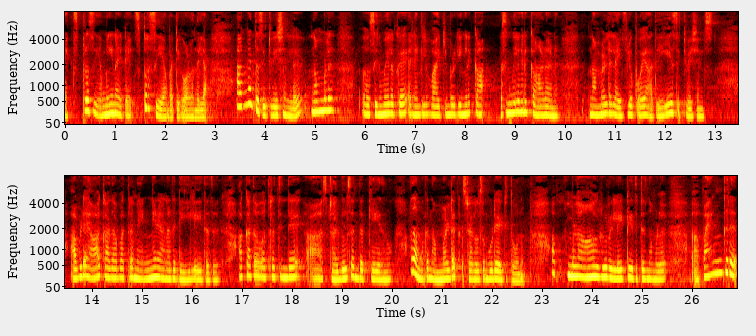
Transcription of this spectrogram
എക്സ്പ്രസ് ചെയ്യാൻ മെയിനായിട്ട് എക്സ്പ്രസ് ചെയ്യാൻ പറ്റിക്കൊള്ളുന്നില്ല അങ്ങനത്തെ സിറ്റുവേഷനിൽ നമ്മൾ സിനിമയിലൊക്കെ അല്ലെങ്കിൽ വായിക്കുമ്പോഴേക്കും ഇങ്ങനെ കാ സിനിമയിലിങ്ങനെ കാണുകയാണ് നമ്മളുടെ ലൈഫിൽ പോയ അതേ സിറ്റുവേഷൻസ് അവിടെ ആ കഥാപാത്രം എങ്ങനെയാണ് അത് ഡീൽ ചെയ്തത്? ആ കഥാപാത്രത്തിന്റെ ആ സ്ട്രഗിൾസ് എന്തൊക്കെയായിരുന്നു? അത് നമുക്ക് നമ്മളുടെ സ്ട്രഗിൾസും കൂടി ആയിട്ട് തോന്നും. അപ്പോൾ നമ്മൾ ആ ഒരു റിലേറ്റ് ചെയ്തിട്ട് നമ്മൾ ഭയങ്കര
